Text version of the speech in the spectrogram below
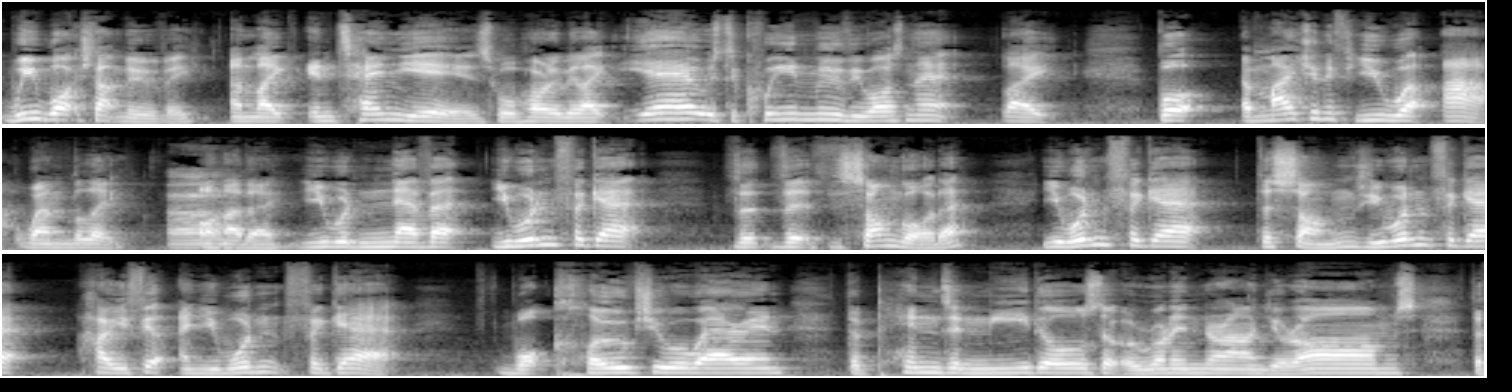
we watched that movie, and like in ten years, we'll probably be like, "Yeah, it was the Queen movie, wasn't it?" Like, but imagine if you were at Wembley Oh. on ah. that day, you would never, you wouldn't forget the, the the song order, you wouldn't forget the songs, you wouldn't forget how you feel, and you wouldn't forget what clothes you were wearing, the pins and needles that were running around your arms, the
